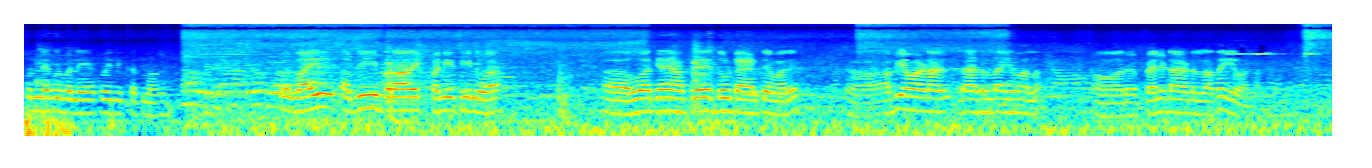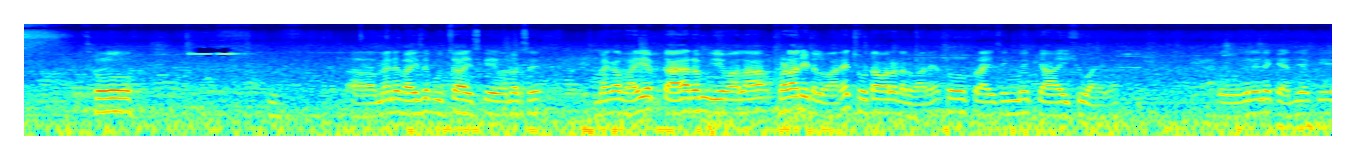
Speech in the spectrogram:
सुनने को बने हैं कोई दिक्कत ना तो भाई अभी बड़ा एक फनी सीन हुआ। आ, हुआ क्या है यहाँ पे दो टायर थे हमारे। आ, अभी हमारा टायर डल ये वाला। और पहले टायर डल रहा था ये वाला। तो आ, मैंने भाई से पूछा इसके ओनर से। मैं कहा भाई अब टायर हम ये वाला बड़ा नहीं डलवा रहे हैं छोटा वाला डलवा रहे हैं तो प्राइसिंग में क्या इशू आएगा? तो अगले ने कह दिया कि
